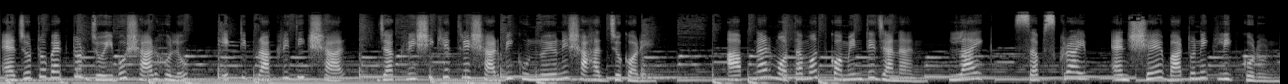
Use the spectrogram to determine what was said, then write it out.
অ্যাজোটোব্যাক্টর জৈব সার হল একটি প্রাকৃতিক সার যা কৃষিক্ষেত্রে সার্বিক উন্নয়নে সাহায্য করে। আপনার মতামত কমেন্টে জানান। লাইক, সাবস্ক্রাইব, অ্যান্ড শেয়ার বাটনে ক্লিক করুন।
